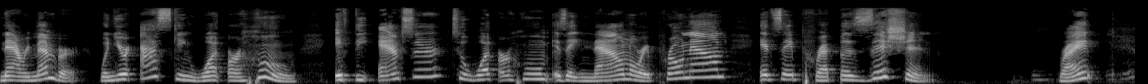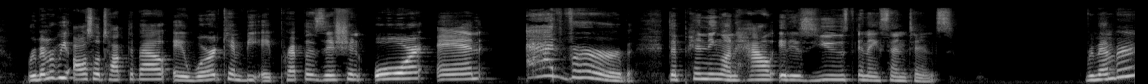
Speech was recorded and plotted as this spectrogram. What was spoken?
Now remember, when you're asking what or whom, if the answer to what or whom is a noun or a pronoun, it's a preposition. Mm-hmm. Right? Mm-hmm. Remember, we also talked about a word can be a preposition or an adverb, depending on how it is used in a sentence. Remember?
